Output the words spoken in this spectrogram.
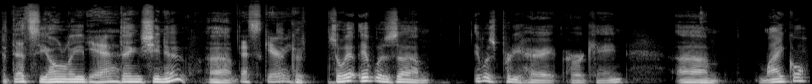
but that's the only Yeah. thing she knew. Um, That's scary. so it, it was um, it was a pretty hairy hurricane. Um, Michael,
